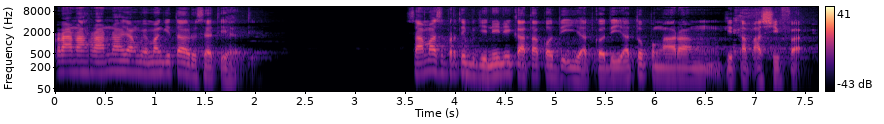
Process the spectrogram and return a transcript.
ranah-ranah yang memang kita harus hati-hati. Sama seperti begini ini kata kodiyat. Kodiyat itu pengarang kitab asyifa.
